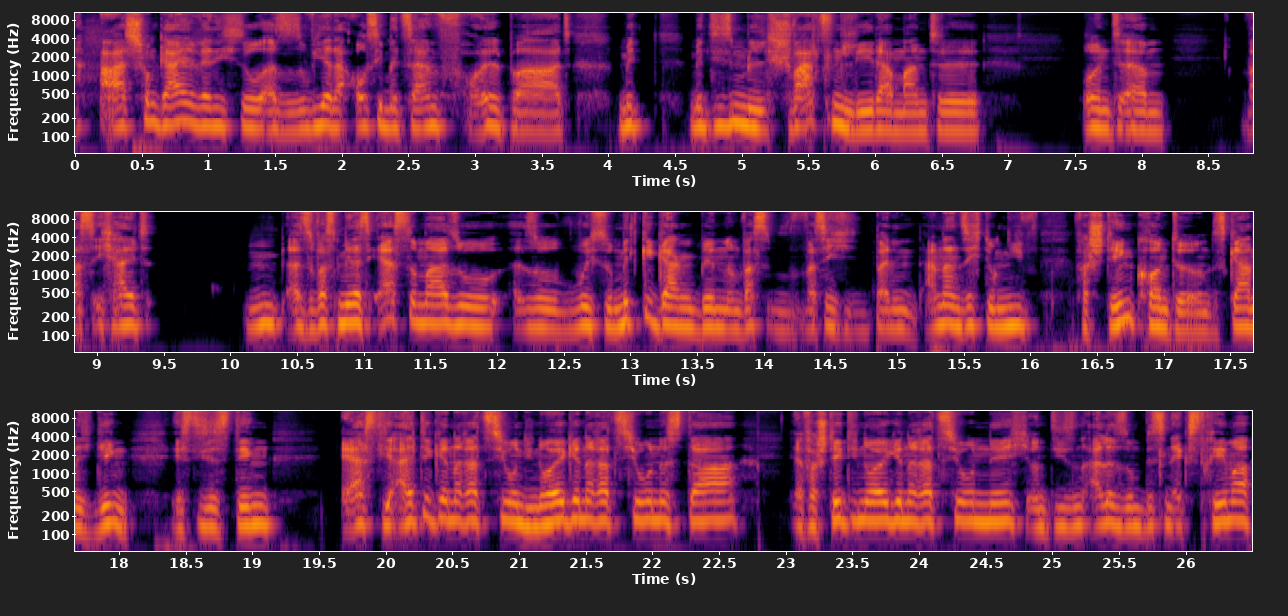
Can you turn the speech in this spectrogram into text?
Aber ist schon geil, wenn ich so, also so wie er da aussieht mit seinem Vollbart, mit, mit diesem schwarzen Ledermantel und ähm, was ich halt also was mir das erste Mal so, also wo ich so mitgegangen bin und was, was ich bei den anderen Sichtungen nie verstehen konnte und es gar nicht ging, ist dieses Ding, erst die alte Generation, die neue Generation ist da, er versteht die neue Generation nicht und die sind alle so ein bisschen extremer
